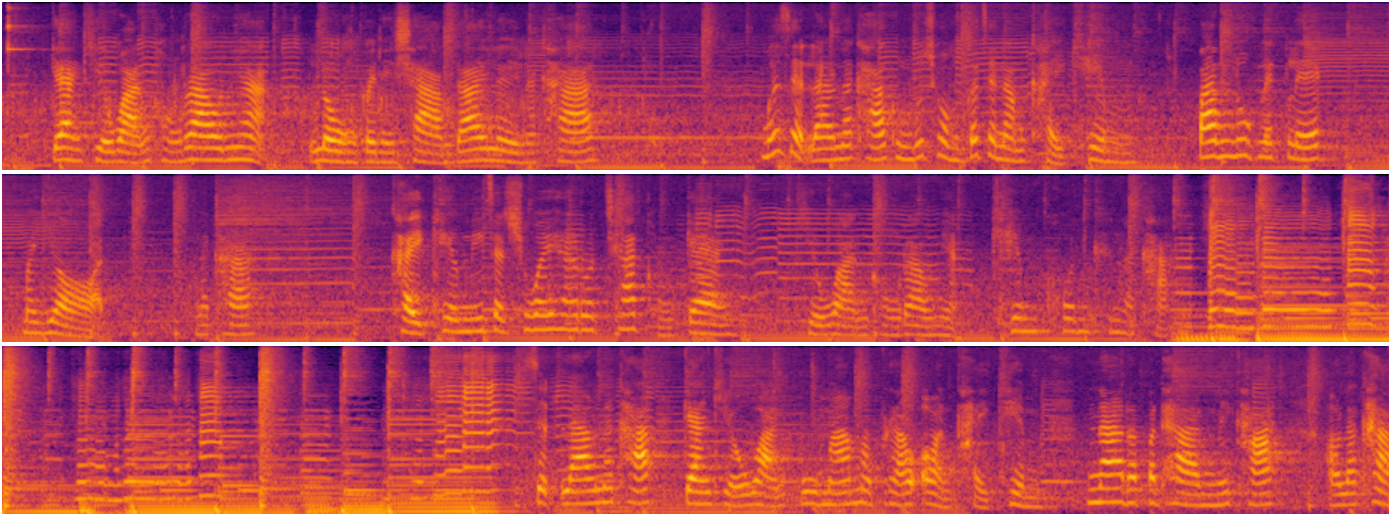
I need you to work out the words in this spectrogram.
ำแกงเขียวหวานของเราเนี่ยลงไปในชามได้เลยนะคะ เมื่อเสร็จแล้วนะคะ คุณผู้ชมก็จะนำไข่เค็ม ปั้นลูกเล็กๆ มาหยอดนะคะ ไข่เค็มนี้จะช่วยให้รสชาติของแกงเขียวหวานของเราเนี่ยเข้มข้นขึ้นละค่ะ สร็จแล้วนะคะ แกงเขียวหวานปูม้ามะพร้าวอ่อนไข่เค็ม น่ารับประทานไหมคะ เอาละค่ะ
